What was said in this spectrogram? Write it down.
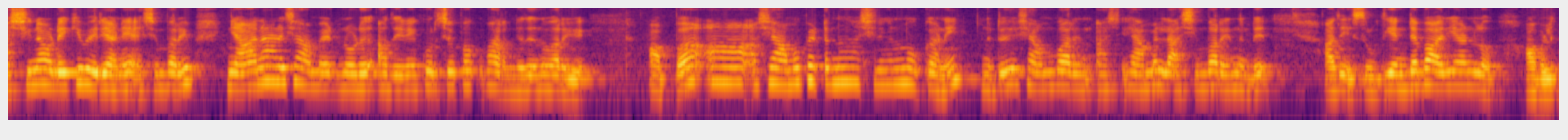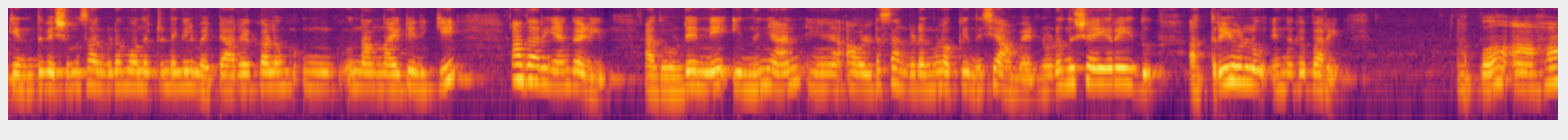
അശ്വിൻ അവിടേക്ക് വരികയാണ് അശ്വിൻ പറയും ഞാനാണ് ശ്യാമേട്ടനോട് അതിനെക്കുറിച്ച് ഇപ്പോൾ പറഞ്ഞതെന്ന് പറയുക അപ്പോൾ ശ്യാമ പെട്ടെന്ന് അശ്വിൻ ഇങ്ങനെ നോക്കുകയാണ് എന്നിട്ട് ശ്യാം പറയും ശ്യാമല്ല അശ്വിൻ പറയുന്നുണ്ട് അതെ ശ്രുതി എന്റെ ഭാര്യയാണല്ലോ അവൾക്ക് എന്ത് വിഷമ സങ്കടം വന്നിട്ടുണ്ടെങ്കിലും മറ്റാരേക്കാളും നന്നായിട്ട് എനിക്ക് അതറിയാൻ കഴിയും. അതുകൊണ്ട് തന്നെ ഇന്ന് ഞാൻ അവളുടെ സങ്കടങ്ങളൊക്കെ ഇന്ന് ശ്യാമേട്ടനോടൊന്ന് ഷെയർ ചെയ്തു അത്രയേ ഉള്ളൂ എന്നൊക്കെ പറയും. അപ്പോൾ ആഹാ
